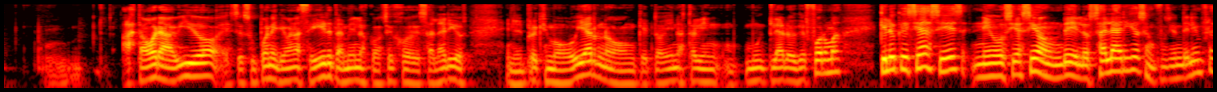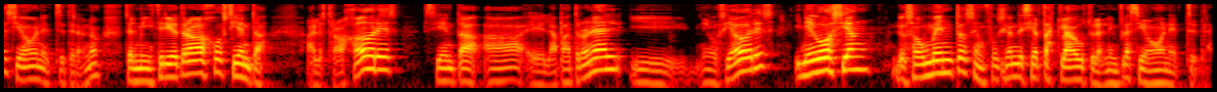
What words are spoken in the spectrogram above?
hasta ahora ha habido, eh, se supone que van a seguir también los consejos de salarios en el próximo gobierno, aunque todavía no está bien muy claro de qué forma, que lo que se hace es negociación de los salarios en función de la inflación, etc. ¿no? el Ministerio de Trabajo sienta a los trabajadores, sienta a eh, la patronal y negociadores y negocian los aumentos en función de ciertas cláusulas, la inflación, etc.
